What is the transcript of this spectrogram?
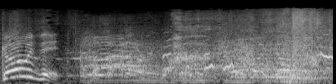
Go with it.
